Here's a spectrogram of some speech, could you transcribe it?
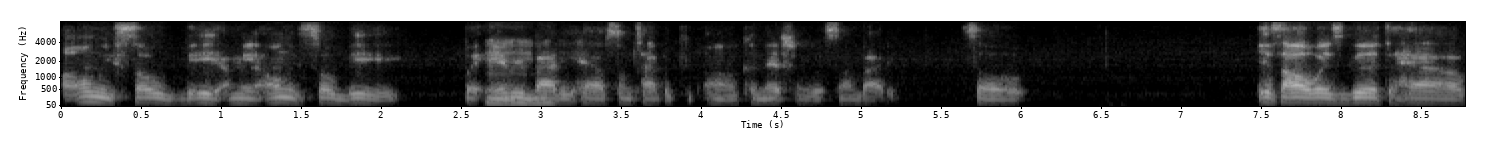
only so big. I mean, only so big, but mm. everybody has some type of um, connection with somebody. So it's always good to have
